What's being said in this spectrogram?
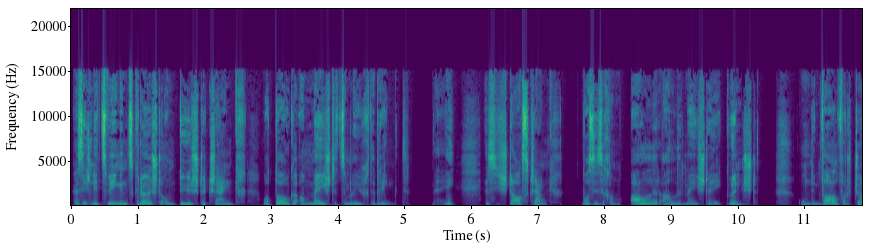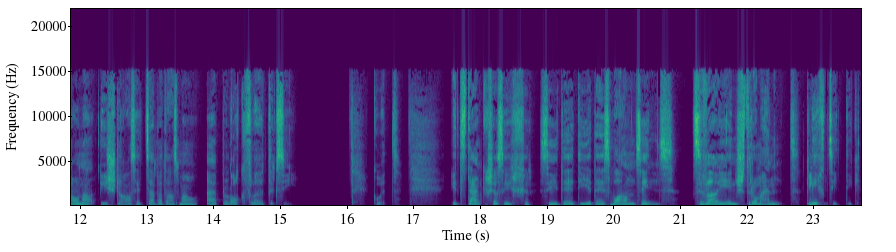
Es ist nicht zwingend das grösste und teuerste Geschenk, das die Augen am meisten zum Leuchten bringt. Nein, es ist das Geschenk, das sie sich am aller, allermeisten haben Und im Fall von Jonah ist das jetzt eben das mal eine Blockflöte gewesen. Gut. Jetzt denkst du ja sicher, sind die des Wahnsinns. Zwei Instrumente gleichzeitig.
